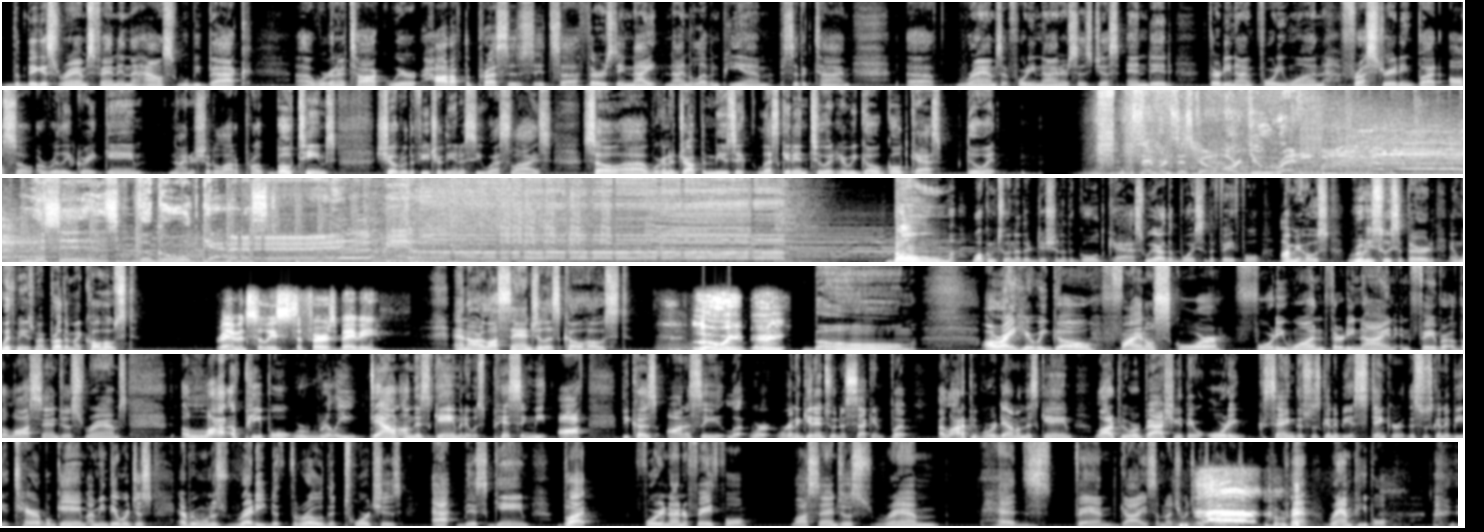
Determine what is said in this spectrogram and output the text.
the biggest Rams fan in the house. We'll be back. Uh, we're gonna talk. We're hot off the presses. It's uh, Thursday night, 9:11 p.m. Pacific time. Uh, Rams at 49ers has just ended. 39-41. Frustrating, but also a really great game. Niners showed a lot of pro- both teams showed where the future of the NFC West lies. So uh, we're gonna drop the music. Let's get into it. Here we go. Goldcast. Do it. San Francisco, are you ready? This is the Gold Cast. Boom! Welcome to another edition of the Gold Cast. We are the voice of the faithful. I'm your host, Rudy Solis III, and with me is my brother, my co-host, Raymond Solis the first, baby. and our Los Angeles co-host. Lewie B. Boom. All right, here we go. Final score 41 39 in favor of the Los Angeles Rams. A lot of people were really down on this game, and it was pissing me off because honestly, we're, we're going to get into it in a second, but a lot of people were down on this game. A lot of people were bashing it. They were already saying this was going to be a stinker. This was going to be a terrible game. I mean, they were just, everyone was ready to throw the torches at this game. But 49er faithful, Los Angeles Ram heads fan guys. I'm not sure what you call them. Ram, Ram people.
